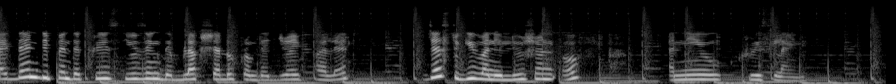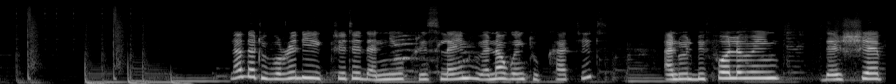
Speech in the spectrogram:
I then deepen the crease using the black shadow from the Joy palette just to give an illusion of a new crease line. Now that we've already created a new crease line, we are now going to cut it and we'll be following the shape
